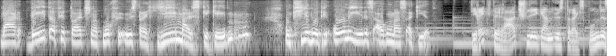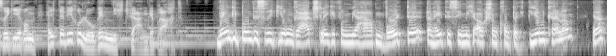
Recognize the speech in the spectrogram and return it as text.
war weder für Deutschland noch für Österreich jemals gegeben. Und hier wurde ohne jedes Augenmaß agiert. Direkte Ratschläge an Österreichs Bundesregierung hält der Virologe nicht für angebracht. Wenn die Bundesregierung Ratschläge von mir haben wollte, dann hätte sie mich auch schon kontaktieren können. Ja?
